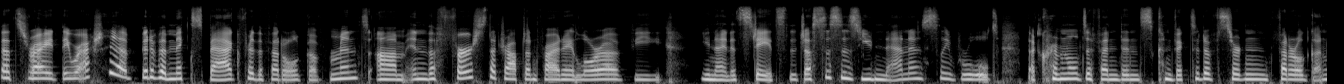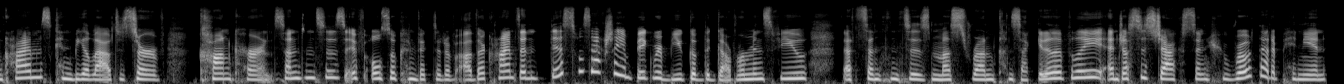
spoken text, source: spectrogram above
That's right. They were actually a bit of a mixed bag for the federal government. Um, in the first that dropped on Friday, Lora v. United States, the justices unanimously ruled that criminal defendants convicted of certain federal gun crimes can be allowed to serve concurrent sentences if also convicted of other crimes. And this was actually a big rebuke of the government's view that sentences must run consecutively. And Justice Jackson, who wrote that opinion,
